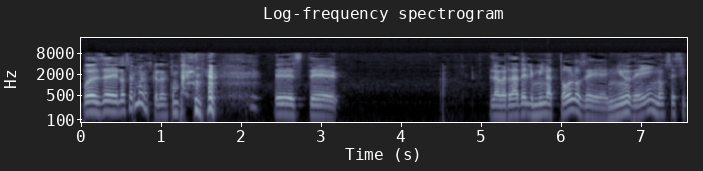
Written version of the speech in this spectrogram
pues de los hermanos que lo acompañan. Este. La verdad elimina a todos los de New Day. No sé si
